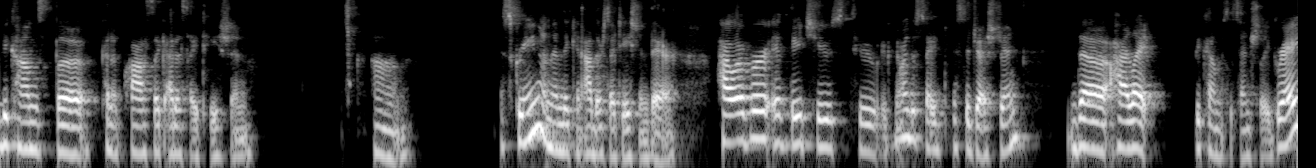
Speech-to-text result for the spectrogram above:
becomes the kind of classic add a citation um, screen, and then they can add their citation there. However, if they choose to ignore the, suggestion, the highlight becomes essentially gray.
